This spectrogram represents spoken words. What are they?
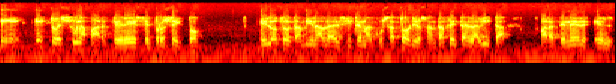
Eh, esto es una parte de ese proyecto. El otro también habla del sistema acusatorio. Santa Fe está en la lista para tener el,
